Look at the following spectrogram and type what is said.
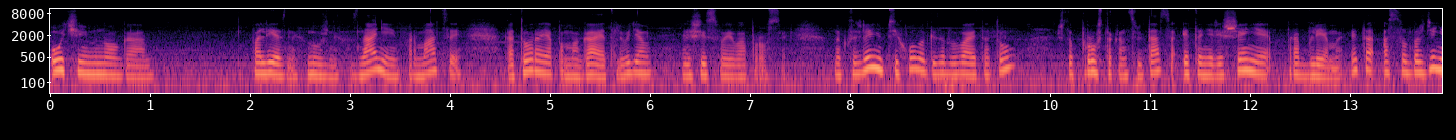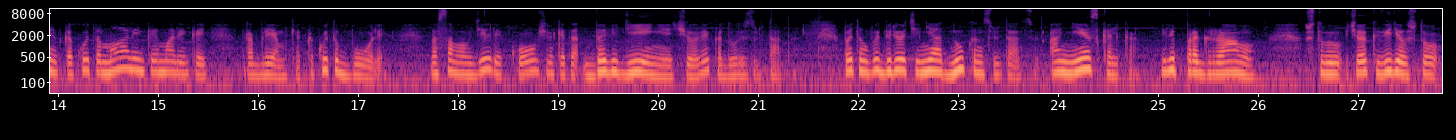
очень много полезных, нужных знаний, информации, которая помогает людям решить свои вопросы. Но, к сожалению, психологи забывают о том, что просто консультация – это не решение проблемы, это освобождение от какой-то маленькой-маленькой проблемки, от какой-то боли. На самом деле коучинг – это доведение человека до результата. Поэтому вы берете не одну консультацию, а несколько или программу, чтобы человек видел, что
